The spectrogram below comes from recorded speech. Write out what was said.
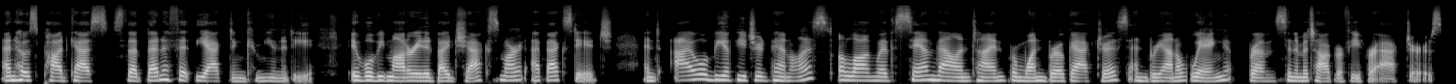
and host podcasts that benefit the acting community. It will be moderated by Jack Smart at Backstage, and I will be a featured panelist along with Sam Valentine from One Broke Actress and Brianna Wing from Cinematography for Actors.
